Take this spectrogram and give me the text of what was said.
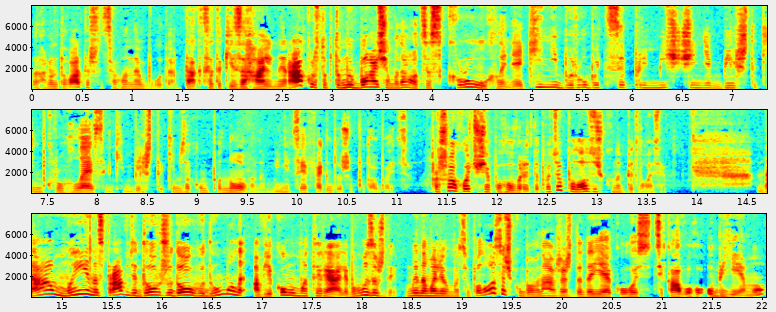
гарантувати, що цього не буде. Так, це такий загальний ракурс. Тобто ми бачимо, да, оце скруглення, яке ніби робить це приміщення більш таким круглесеньким, більш таким закомпонованим. Мені цей ефект дуже подобається. Про що я хочу ще поговорити? Про цю полосочку на підлозі. Да, Ми насправді дуже довго думали, а в якому матеріалі. Бо ми завжди ми намалюємо цю полосочку, бо вона вже ж додає якогось цікавого об'єму,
